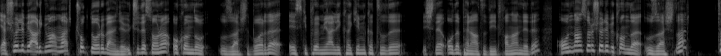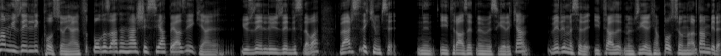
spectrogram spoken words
Ya şöyle bir argüman var çok doğru bence. Üçü de sonra o konuda uzlaştı. Bu arada eski Premier Lig hakemi katıldı. İşte o da penaltı değil falan dedi. Ondan sonra şöyle bir konuda uzlaştılar. Tam %50'lik pozisyon yani. Futbolda zaten her şey siyah beyaz değil ki yani. %50 %50'si de var. Versi de kimsenin itiraz etmemesi gereken, verilmese de itiraz etmemesi gereken pozisyonlardan biri.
